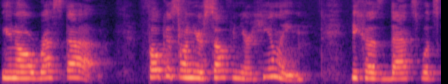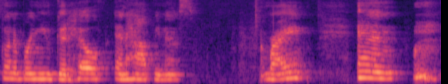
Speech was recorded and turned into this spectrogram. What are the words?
you know, rest up. Focus on yourself and your healing because that's what's going to bring you good health and happiness, right? And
